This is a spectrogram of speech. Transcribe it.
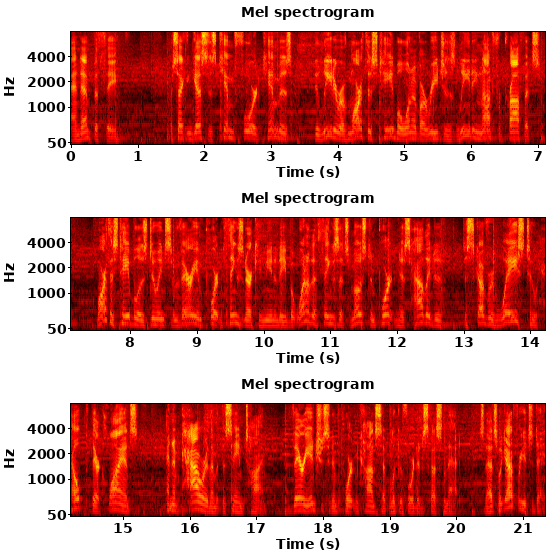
and empathy. Our second guest is Kim Ford. Kim is the leader of Martha's Table, one of our region's leading not for profits. Martha's Table is doing some very important things in our community, but one of the things that's most important is how they discovered ways to help their clients and empower them at the same time very interesting, important concept. Looking forward to discussing that. So that's what we got for you today.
